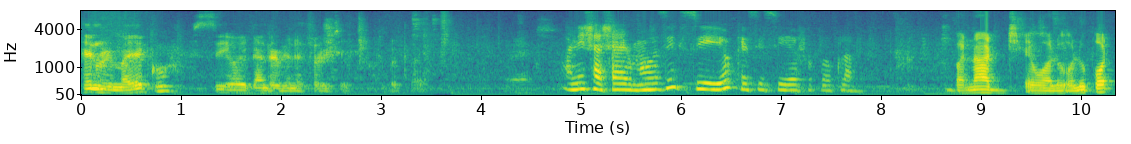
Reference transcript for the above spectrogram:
Henry Mayeku, CEO Uganda Revenue Authority. Football Club. Anisha Shair Mozi, CEO KCCA Football Club. Bernard Ewalu Olupot,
